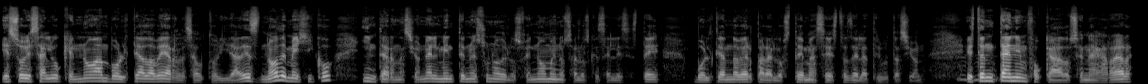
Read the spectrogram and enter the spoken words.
eso es algo que no han volteado a ver las autoridades, no de México, internacionalmente no es uno de los fenómenos a los que se les esté volteando a ver para los temas estos de la tributación. Están tan enfocados en agarrar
